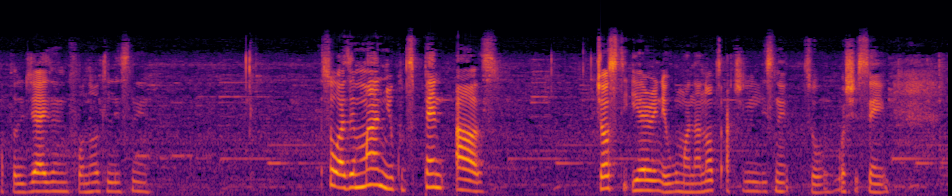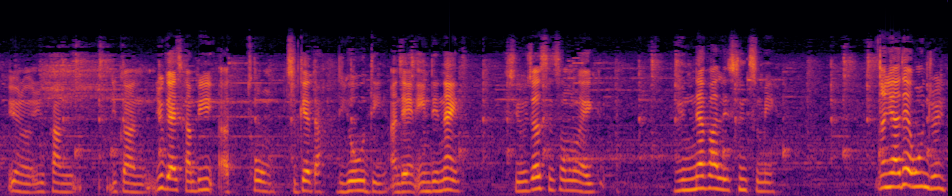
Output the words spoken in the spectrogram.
apologizing for not listening. So as a man you could spend hours just hearing a woman and not actually listening to what she's saying. You know you can you can you guys can be at home together the whole day and then in the night she will just say something like you never listen to me and you're there wondering,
